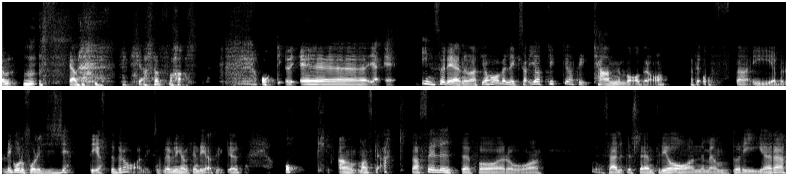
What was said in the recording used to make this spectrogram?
um, mm. i, alla, I alla fall. Och uh, jag inser det nu att jag har väl liksom, jag tycker att det kan vara bra. Att det ofta är bra. Det går att få det jätte, jättebra. Liksom. Det är väl egentligen det jag tycker. Och man ska akta sig lite för att så här lite slentrian mentorera.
